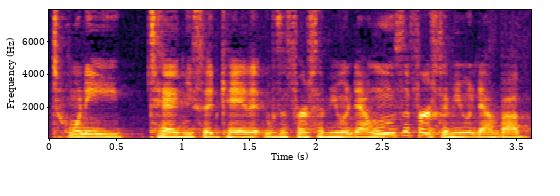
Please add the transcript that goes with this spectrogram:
2010. You said, "Kay, that was the first time you went down." When was the first time you went down, Bob?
